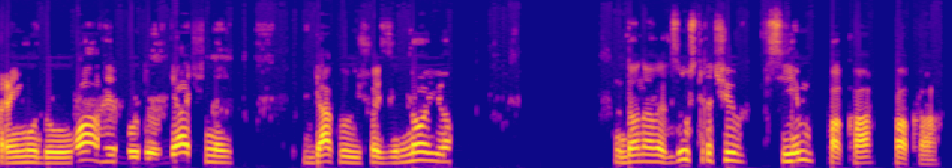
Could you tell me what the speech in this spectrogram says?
прийму до уваги, буду вдячний. Дякую, що зі мною. До нових зустрічей. Всім пока-пока.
